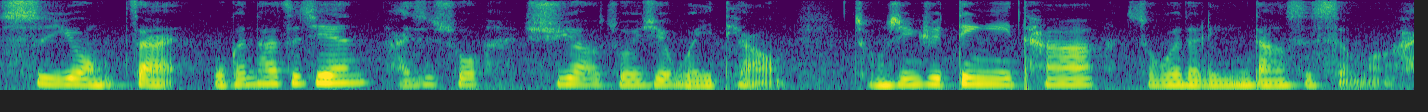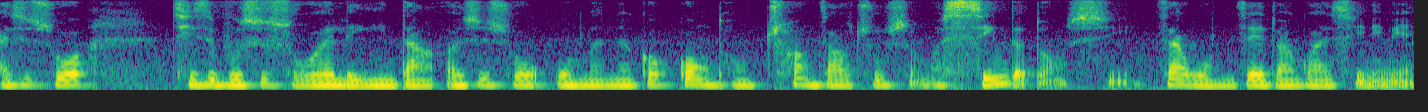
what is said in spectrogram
适用在我跟他之间，还是说需要做一些微调，重新去定义他所谓的理应当是什么？还是说其实不是所谓理应当，而是说我们能够共同创造出什么新的东西，在我们这段关系里面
